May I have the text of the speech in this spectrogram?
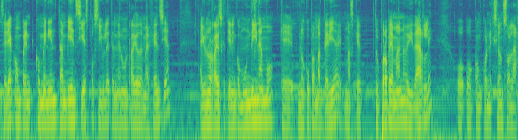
Sería conveniente también, si es posible, tener un radio de emergencia. Hay unos radios que tienen como un dínamo que no ocupan batería más que tu propia mano y darle, o, con conexión solar.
